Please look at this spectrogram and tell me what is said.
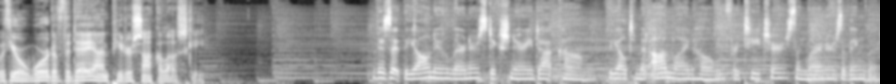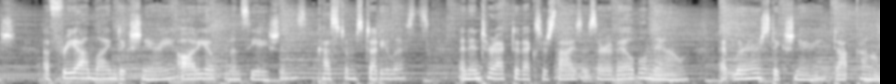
With your word of the day, I'm Peter Sokolowski. Visit the all new learnersdictionary.com, the ultimate online home for teachers and learners of English. A free online dictionary, audio pronunciations, custom study lists, and interactive exercises are available now at learnersdictionary.com.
